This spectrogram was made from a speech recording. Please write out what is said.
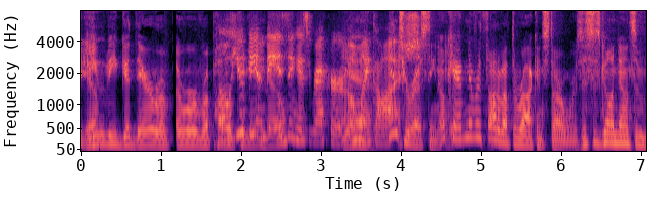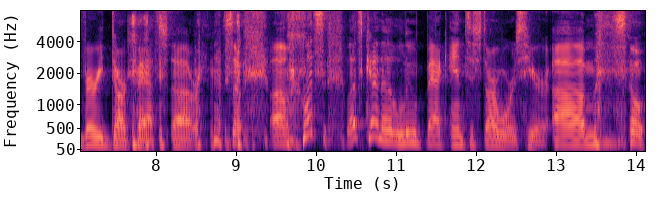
you he would be good there. Or, or a Republic Oh, he would be amazing as Wrecker. Yeah. Oh my god. Interesting. Okay, I've never thought about the Rock in Star Wars. This has gone down some very dark paths uh, right now. So um, let's let's kind of loop back into Star Wars here. Um, so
